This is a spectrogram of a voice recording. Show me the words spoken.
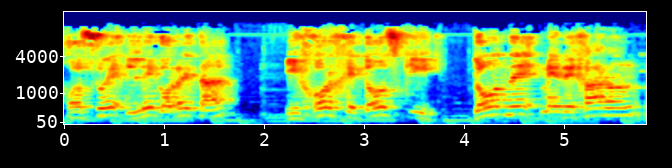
Josué Legorreta y Jorge Toski. ¿Dónde me dejaron?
